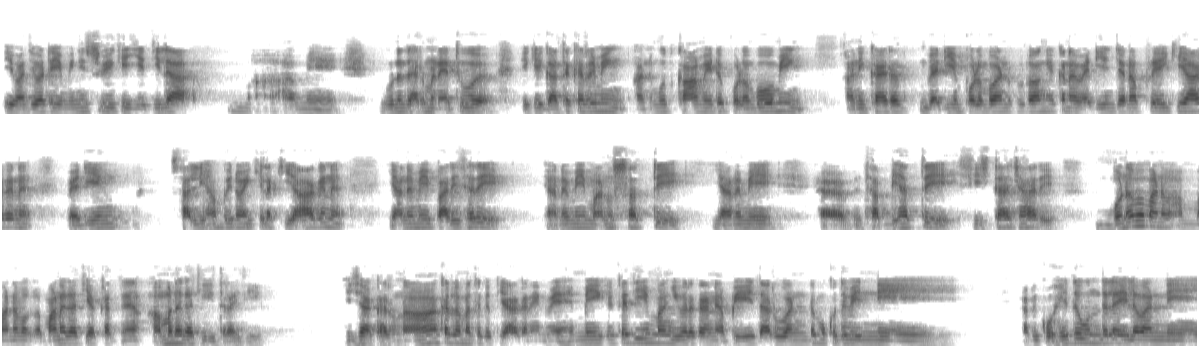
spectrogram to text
ඒ වගේට මේ මිනිස්සු එකේ යෙදිලා මේ ගුණ ධර්ම නැතුව ඒකේ ගත කරමින් අනුමුත් කාමයට පොළඹවමින් අනික් අයට වැඩියෙන් පොළඹවන්න පුළුවන් එකන වැඩියෙන් ජනප්‍රියයි කියාගෙන වැඩියෙන් සල්ලි හම්බ වෙනවයි කියලා කියාගෙන යන මේ පරිසරේ යන මේ manussත්වයේ යන මේ සભ્યත්වයේ ශිෂ්ටාචාරයේ මොනම මන මන ගතියක්වත් නැහැ අමන ගතිය විතරයි තියෙන්නේ. ඉෂා කරුණා කරලා මතක තියාගන්න මේ හැම එකකදීම මම ඉවර කරන්නේ අපේ දරුවන්ට මොකද වෙන්නේ? අපි කොහෙද උන්දලා එලවන්නේ?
